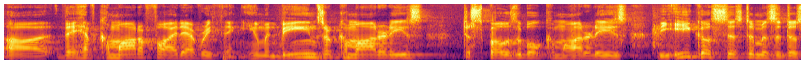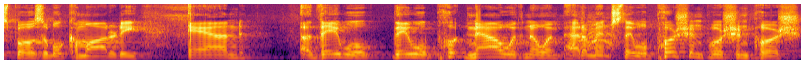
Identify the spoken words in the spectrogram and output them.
Uh, they have commodified everything. Human beings are commodities, disposable commodities. The ecosystem is a disposable commodity, and uh, they will they will put now with no impediments. They will push and push and push.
